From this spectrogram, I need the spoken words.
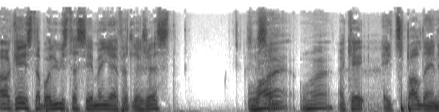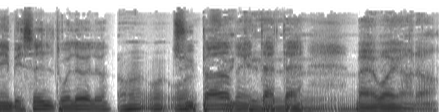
OK, c'était pas lui, c'était ses mains, il a fait le geste. Ouais, ça? ouais. OK. Et tu parles d'un imbécile, toi, là, là. Ouais, ouais, Tu ouais. parles d'un tata. euh, Ben ouais, alors.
